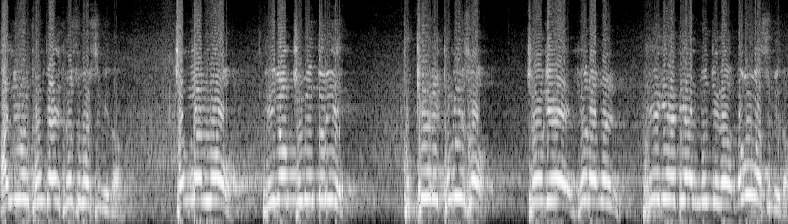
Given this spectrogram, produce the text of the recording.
안윤 공장이 들어서고 있습니다. 정말로 해명 주민들이 국회를 통해서 지역의 현안을 해결해야 할 문제가 너무 많습니다.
